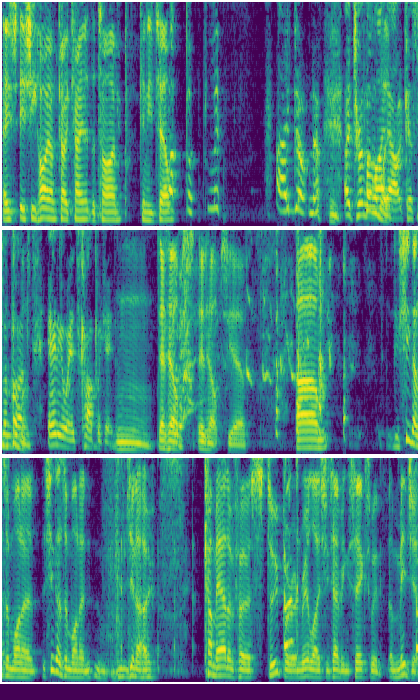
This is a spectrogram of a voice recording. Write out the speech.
is, is she high on cocaine at the time? Can you tell? Probably. I don't know. Hmm. I turn the light out because No sometimes, anyway, it's complicated. Hmm. it helps. It helps yeah. Um, she doesn't want to she doesn't want to you know come out of her stupor and realize she's having sex with a midget.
